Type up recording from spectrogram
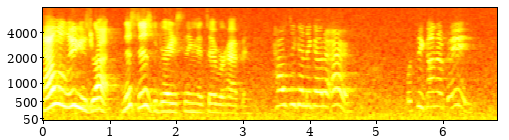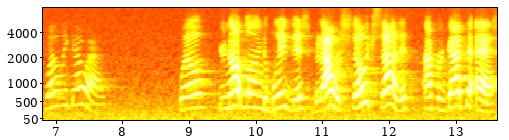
Hallelujah's right. This is the greatest thing that's ever happened. How's he going to go to Earth? What's he going to be? What'll he go as? Well, you're not going to believe this, but I was so excited I forgot to ask.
